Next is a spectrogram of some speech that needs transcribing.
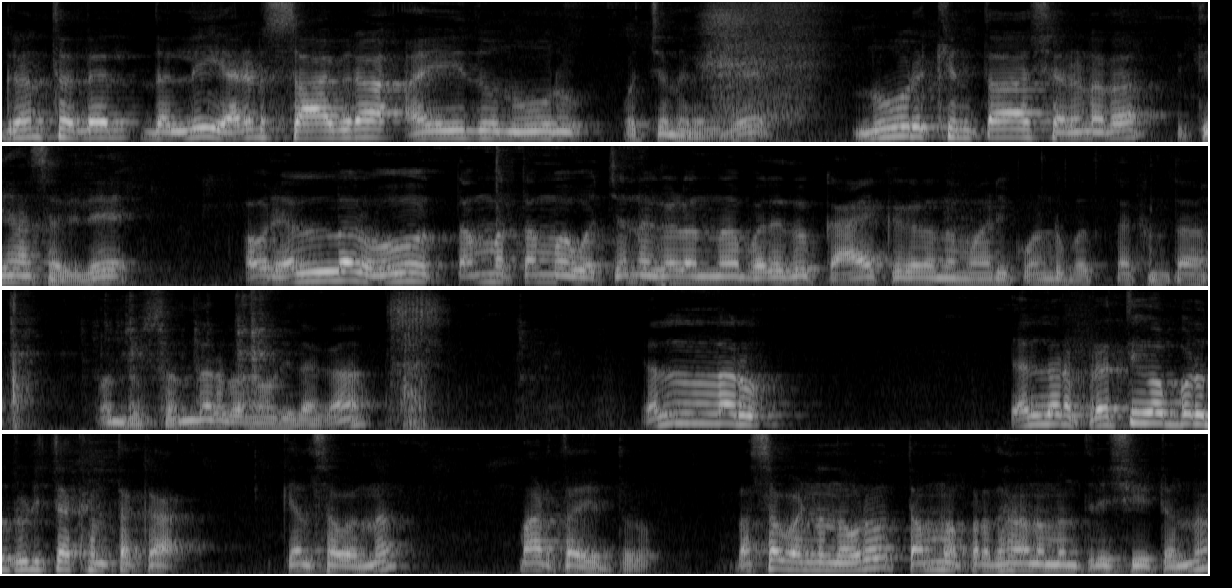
ಗ್ರಂಥದಲ್ಲಿ ಎರಡು ಸಾವಿರ ಐದು ನೂರು ವಚನಗಳಿವೆ. ನೂರಕ್ಕಿಂತ ಶರಣರ ಇತಿಹಾಸವಿದೆ. ಅವರೆಲ್ಲರೂ ತಮ್ಮ ತಮ್ಮ ವಚನಗಳನ್ನು ಬರೆದು ಕಾಯಕಗಳನ್ನು ಮಾಡಿಕೊಂಡು ಬರ್ತಕ್ಕಂಥ ಒಂದು ಸಂದರ್ಭ ನೋಡಿದಾಗ ಎಲ್ಲರೂ ಎಲ್ಲರೂ ಪ್ರತಿಯೊಬ್ಬರು ದುಡಿತಕ್ಕಂಥ ಕ ಕೆಲಸವನ್ನು ಮಾಡ್ತಾ ಇದ್ದರು. ಬಸವಣ್ಣನವರು ತಮ್ಮ ಪ್ರಧಾನಮಂತ್ರಿ ಸೀಟನ್ನು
